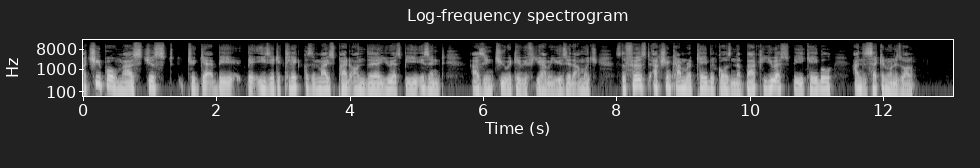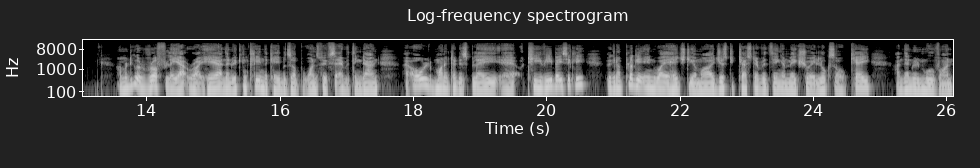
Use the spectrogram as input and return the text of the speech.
A cheapo mouse just to get a bit, bit easier to click because the mouse pad on the USB isn't as intuitive if you haven't used it that much. So the first action camera cable goes in the back, USB cable, and the second one as well. I'm going to do a rough layout right here and then we can clean the cables up once we've set everything down. An old monitor display uh, TV basically. We're going to plug it in via HDMI just to test everything and make sure it looks okay and then we'll move on.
